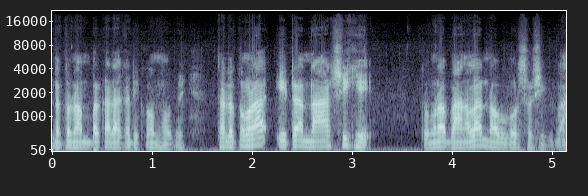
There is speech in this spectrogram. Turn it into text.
না তো নাম্বার কাটাকাটি কম হবে। তাহলে তোমরা এটা না শিখে তোমরা বাংলা নববর্ষ শিখবা।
